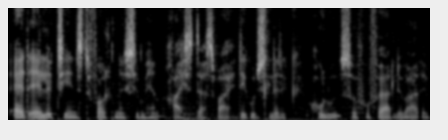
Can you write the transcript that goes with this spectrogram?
at alle tjenestefolkene simpelthen rejste deres vej. Det kunne de slet ikke holde ud, så forfærdeligt var det.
